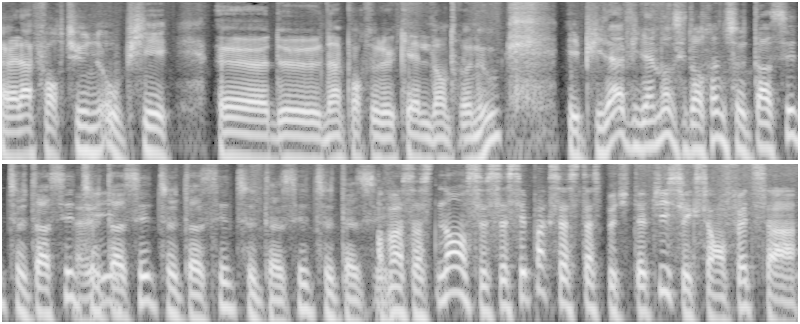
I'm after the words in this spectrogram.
euh, la fortune au pied euh, de n'importe lequel d'entre nous. Et puis là, finalement, c'est en train de se tasser, de se tasser, de ah se tasser, de se tasser, de se tasser, de se tasser. Enfin, ça, non, ça, c'est pas que ça se tasse petit à petit, c'est que ça, en fait, ça,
